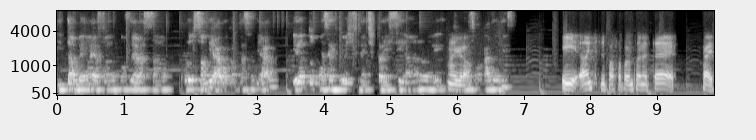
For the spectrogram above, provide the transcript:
e também levando em consideração a produção de água, a captação de água. Eu estou com essas duas frentes para esse ano e estou focado nisso. E antes de passar para o Antônio, até Caio,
